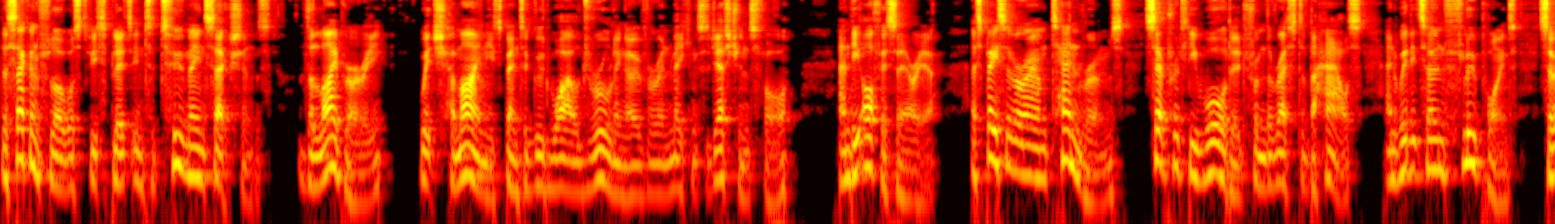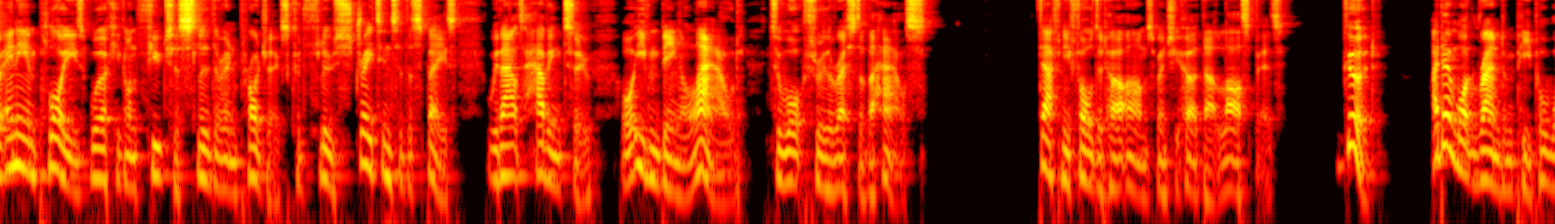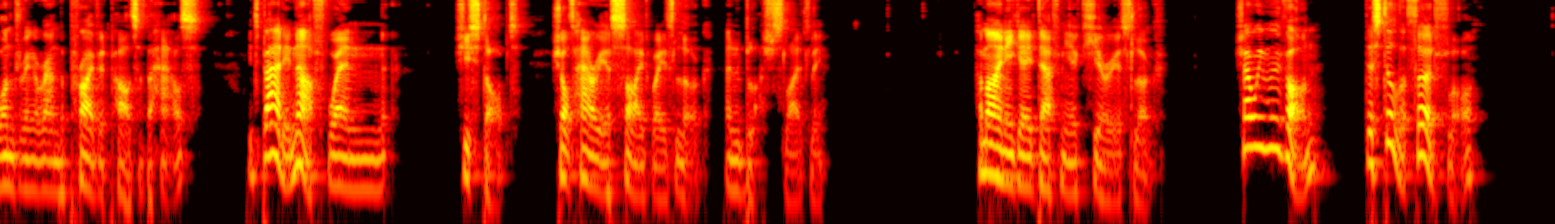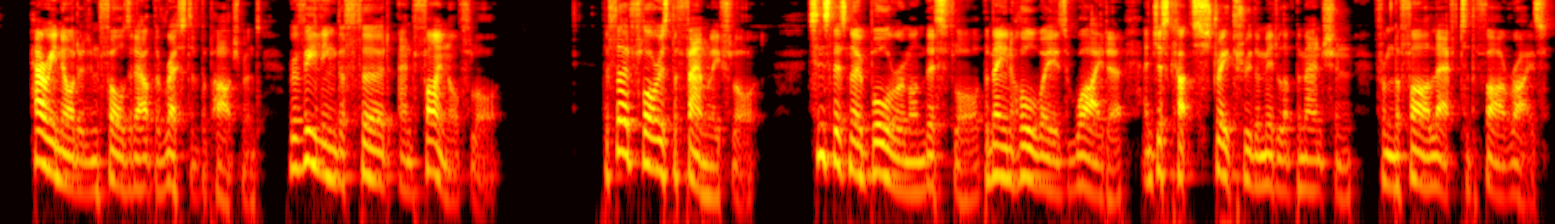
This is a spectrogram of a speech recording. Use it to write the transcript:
The second floor was to be split into two main sections the library, which Hermione spent a good while drooling over and making suggestions for, and the office area, a space of around 10 rooms, separately warded from the rest of the house and with its own Floo point, so any employees working on future Slytherin projects could Floo straight into the space without having to, or even being allowed, to walk through the rest of the house. Daphne folded her arms when she heard that last bit. Good. I don't want random people wandering around the private parts of the house. It's bad enough when. She stopped, shot Harry a sideways look, and blushed slightly. Hermione gave Daphne a curious look. Shall we move on? There's still the third floor. Harry nodded and folded out the rest of the parchment, revealing the third and final floor. The third floor is the family floor. Since there's no ballroom on this floor, the main hallway is wider and just cuts straight through the middle of the mansion from the far left to the far right.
